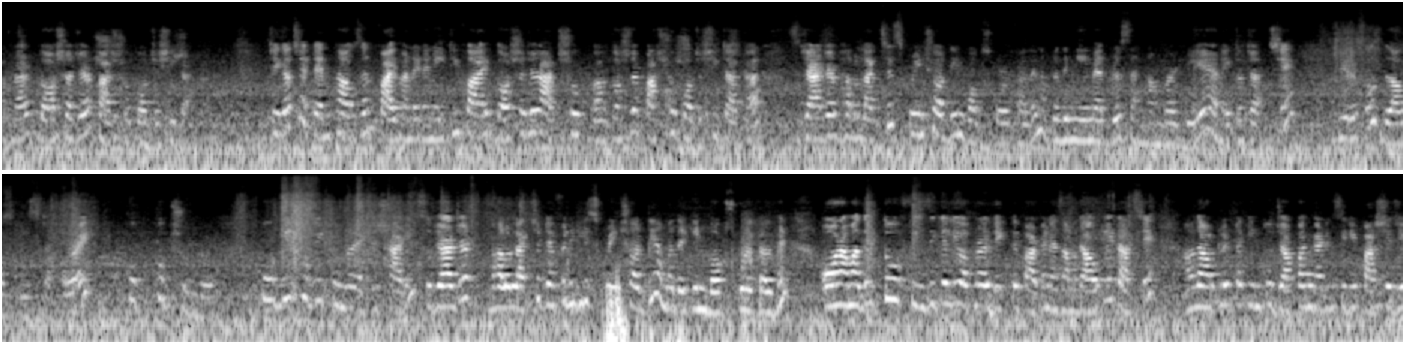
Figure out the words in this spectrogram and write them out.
আপনার দশ হাজার পাঁচশো পঁচাশি টাকা। ঠিক আছে? Ten thousand five hundred and eighty five দশ হাজার আটশো দশ হাজার পাঁচশো পঁচাশি টাকা। যার যার ভালো লাগছে স্ক্রিনশট দিন বক্স করে ফেলেন। আপনাদের নেম অ্যাড্রেস অ্যান্ড নাম্বার দিয়ে অ্যান্ড এটা যাচ্ছে বিউটিফুল ব্লাউজ পিসটা রাইট খুব খুব সুন্দর। খুবই খুবই সুন্দর একটা শাড়ি। সো যার যার ভালো লাগছে ডেফিনেটলি স্ক্রিনশট দিয়ে আমাদেরকে ইনবক্স করে ফেলবেন। আর আমাদের তো ফিজিক্যালি আপনারা দেখতে পারবেন অ্যাজ আমাদের আউটলেট আছে। আমাদের আউটলেটটা কিন্তু জাপান গার্ডেন সিটির পাশে যে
